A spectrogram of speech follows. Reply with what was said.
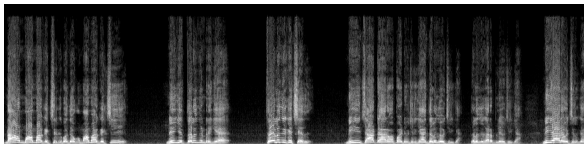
நான் மாமா கட்சி இருக்கு பார்த்து உங்கள் மாமா கட்சி? நீங்கள் தெலுங்குன்றீங்க. தெலுங்கு கட்சி அது. நீயும் சாட்டை யாரை வப்பாட்டி வச்சிருக்கேன் தெலுங்கு வச்சுருக்கேன் தெலுங்கு கரப்பிள்ளையை வச்சுருக்கேன் நீ யாரை வச்சுருக்க?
